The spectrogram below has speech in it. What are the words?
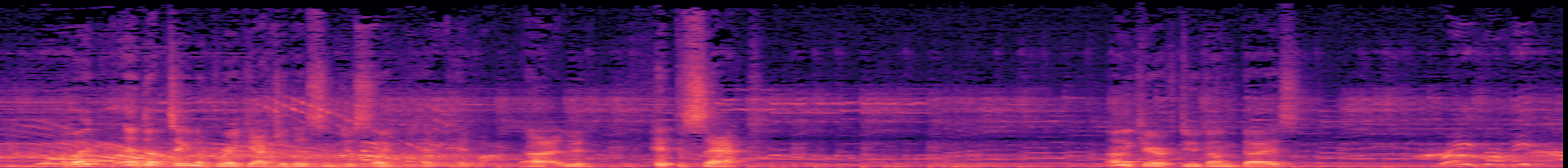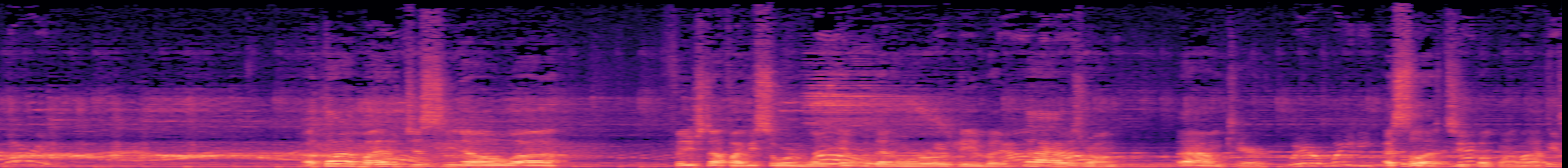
I might end up taking a break after this and just like hit, hit, uh, hit the sack. I don't care if Dewgong dies. Razor Leaf Flurry. I thought I might have just, you know, uh, finished off Ivysaur in one hit with that Aurora beam, but nah, I was wrong. I don't care. I still have two Pokemon left.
